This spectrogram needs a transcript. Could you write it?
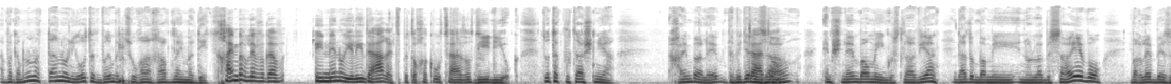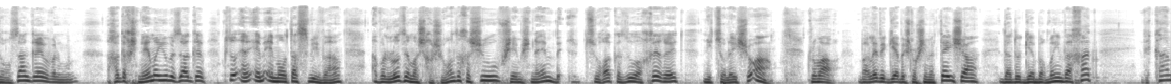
אבל גם לא נתן לו לראות את הדברים בצורה רב-מימדית. חיים בר לב, אגב, איננו יליד הארץ בתוך הקבוצה הזאת. בדיוק. זאת הקבוצה השנייה. חיים בר לב, דוד אלעזר, הם שניהם באו מיוגוסלביה, דדו בא נולד בסרייבו, בר לב באזור זאגרב, אבל אחר כך שניהם היו בזאגרב. בקיצור, הם, הם, הם מאותה סביבה, אבל לא זה מה שחשוב, זה חשוב שהם שניהם בצורה כזו או אחרת ניצולי שואה. כלומר, בר לב הגיע ב-39, דדו הגיע ב-41, וכאן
